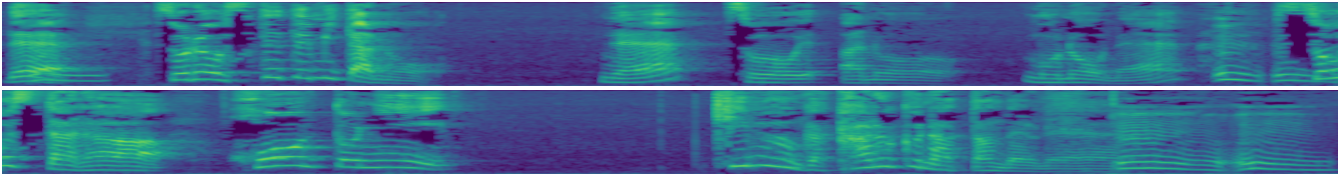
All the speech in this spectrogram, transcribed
で、それを捨ててみたの。ね。そうあのものをね、そうしたら本当に気分が軽くなったんだよね、うんうん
